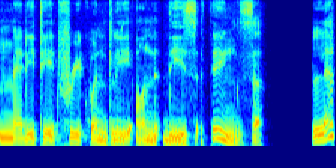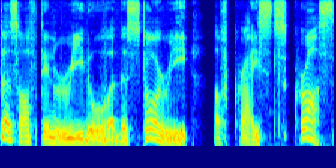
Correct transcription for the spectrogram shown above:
meditate frequently on these things. Let us often read over the story of Christ's cross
